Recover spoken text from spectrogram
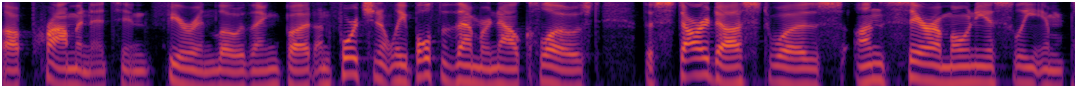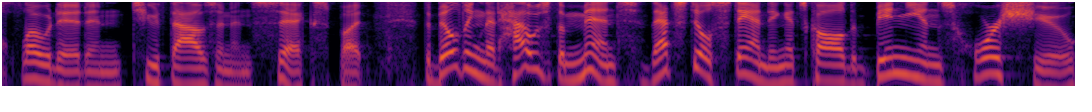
uh, prominent in Fear and Loathing, but unfortunately, both of them are now closed. The Stardust was unceremoniously imploded in 2006, but the building that housed the mint, that's still standing. It's called Binion's Horseshoe.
